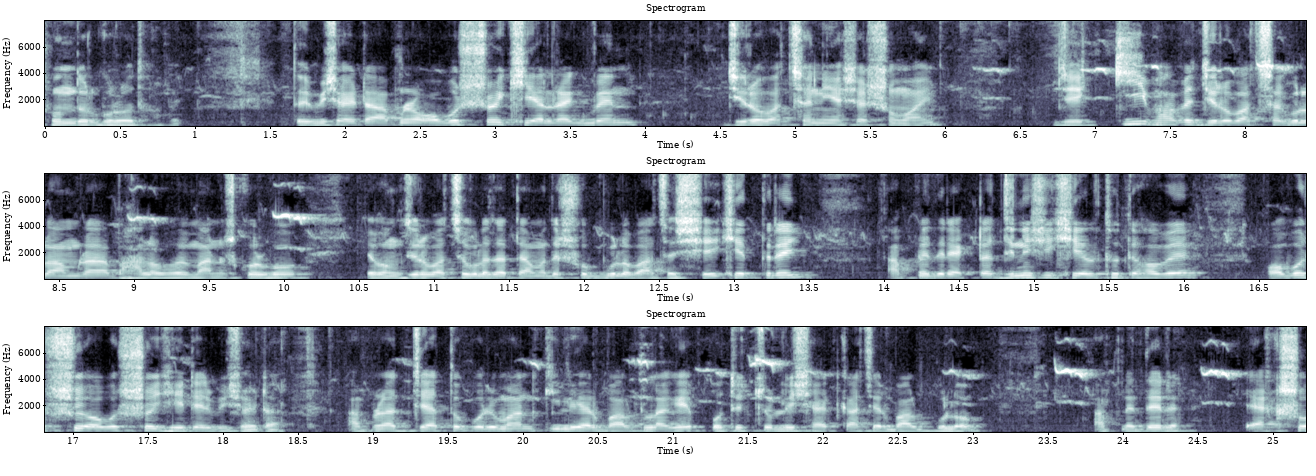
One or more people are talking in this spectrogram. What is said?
সুন্দর গ্রোথ হবে। তো এই বিষয়টা আপনারা অবশ্যই খেয়াল রাখবেন জিরো বাচ্চা নিয়ে আসার সময় যে কীভাবে জিরো বাচ্চাগুলো আমরা ভালোভাবে মানুষ করব এবং জিরো বাচ্চাগুলো যাতে আমাদের সবগুলো বাঁচে, সেই ক্ষেত্রেই আপনাদের একটা জিনিসই খেয়াল থুতে হবে। অবশ্যই অবশ্যই হিটের বিষয়টা। আপনারা যত পরিমাণ ক্লিয়ার বাল্ব লাগে পঁচিশ চল্লিশ ষাট কাচের বাল্বগুলো আপনাদের একশো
